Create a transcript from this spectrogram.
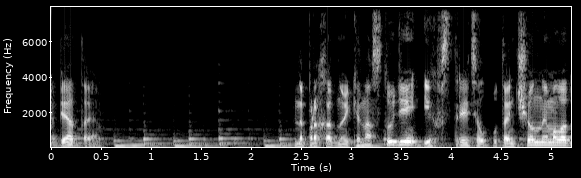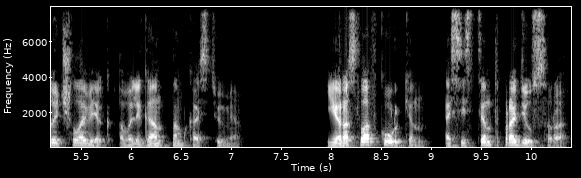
5. На проходной киностудии их встретил утонченный молодой человек в элегантном костюме. «Ярослав Куркин, ассистент продюсера»,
